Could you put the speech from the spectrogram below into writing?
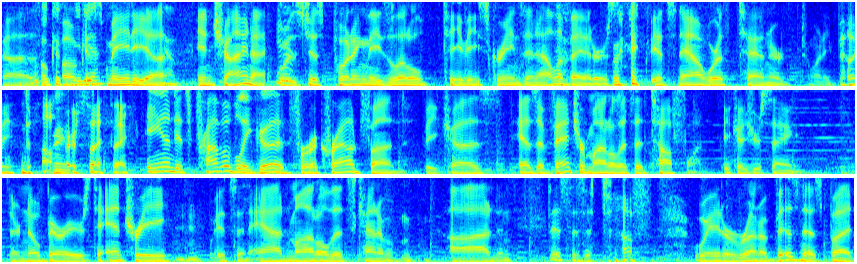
Uh, Focus Media, in China was just putting these little TV screens in elevators. It's now worth 10 or 20 billion dollars, I think. And it's probably good for a crowd fund because as a venture model, it's a tough one because you're saying there are no barriers to entry. It's an ad model that's kind of odd, and this is a tough way to run a business. But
